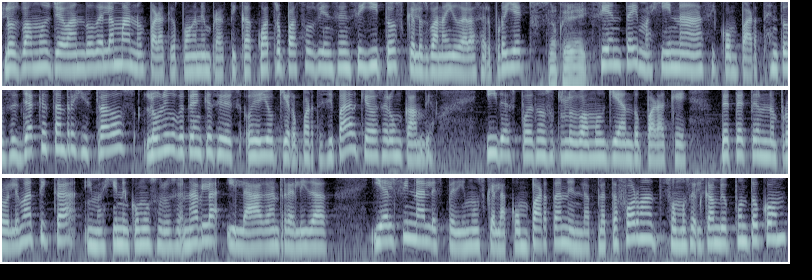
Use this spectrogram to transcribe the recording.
los vamos llevando de la mano para que pongan en práctica cuatro pasos bien sencillitos que los van a ayudar a hacer proyectos. Siente, imagina, haz y comparte. Entonces, ya que están registrados, lo único que tienen que decir es, oye, yo quiero participar, quiero hacer un cambio. Y después nosotros los vamos guiando para que detecten una problemática, imaginen cómo solucionarla y la hagan realidad. Y al final les pedimos que la compartan en la plataforma somoselcambio.com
